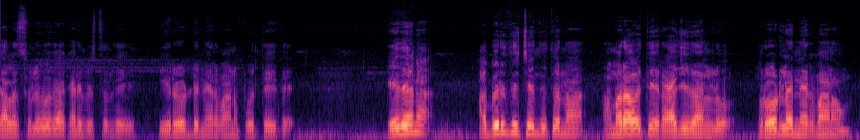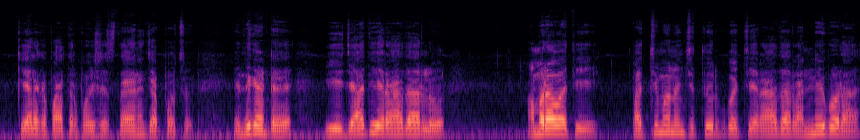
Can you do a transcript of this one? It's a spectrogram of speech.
చాలా సులువుగా కనిపిస్తుంది ఈ రోడ్డు నిర్మాణం పూర్తయితే. ఏదైనా అభివృద్ధి చెందుతున్న అమరావతి రాజధానిలో రోడ్ల నిర్మాణం కీలక పాత్ర పోషిస్తాయని చెప్పవచ్చు ఎందుకంటే ఈ జాతీయ రహదారులు అమరావతి పశ్చిమ నుంచి తూర్పుకు వచ్చే రహదారులు అన్నీ కూడా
